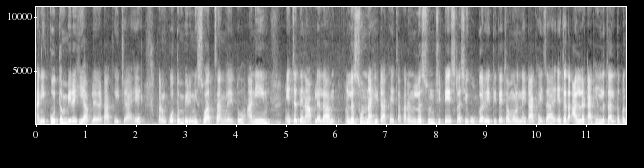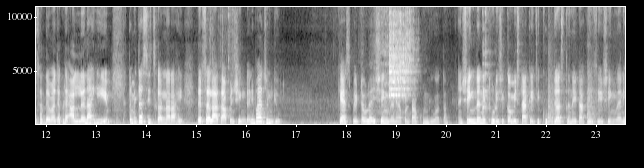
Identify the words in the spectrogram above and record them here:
आणि कोथिंबीरही आपल्याला टाकायची आहे. कारण कोथंबीरीने स्वाद चांगला येतो. आणि याच्यात आहे ना आपल्याला लसूण नाही टाकायचा. कारण लसूणची टेस्ट अशी उगर येते त्याच्यामुळे नाही टाकायचा. याच्यात आलं टाकलेलं चालतं पण सध्या माझ्याकडे आलं नाही आहे तर मी तशीच करणार आहे. तर चला आता आपण शेंगदाणे भाजून घेऊ. गॅस पेटवला आहे. शेंगदाणे आपण टाकून घेऊ आता. आणि शेंगदाणे थोडेसे कमीच टाकायचे. खूप जास्त नाही टाकायचे शेंगदाणे.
